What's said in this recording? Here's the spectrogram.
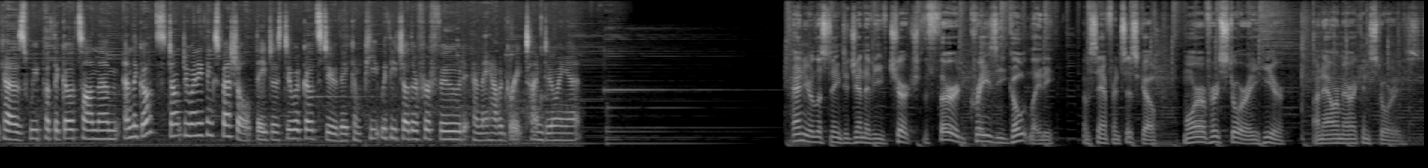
because we put the goats on them and the goats don't do anything special. They just do what goats do. They compete with each other for food and they have a great time doing it. And you're listening to Genevieve Church, the third crazy goat lady of San Francisco. More of her story here on Our American Stories.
